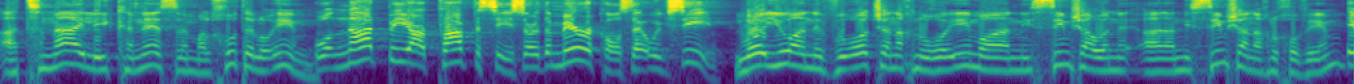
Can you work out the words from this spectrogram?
התנאי להיכנס למלכות אלוהים will not be our prophecies or the miracles that we've seen. לא יהיו הנבואות שאנחנו רואים או הניסים, ש... או הניסים שאנחנו חווים, It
